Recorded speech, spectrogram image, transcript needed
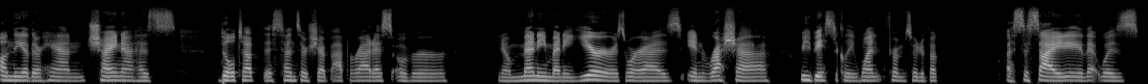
on the other hand, China has built up this censorship apparatus over you know many many years whereas in russia we basically went from sort of a, a society that was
